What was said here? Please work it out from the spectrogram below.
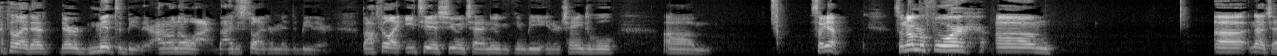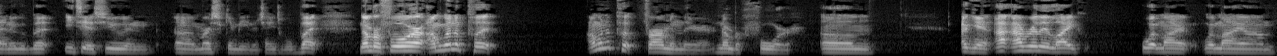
I feel like that they're meant to be there. I don't know why, but I just feel like they're meant to be there. But I feel like ETSU and Chattanooga can be interchangeable. Um, so yeah. So number four, um, uh, not Chattanooga, but ETSU and uh, Mercer can be interchangeable. But number four, I'm gonna put I'm gonna put Furman there. Number four. Um, again, I, I really like what my what my um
